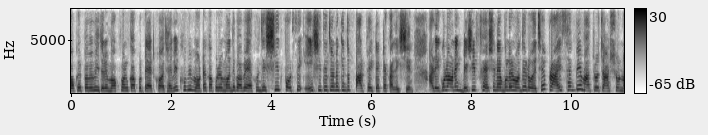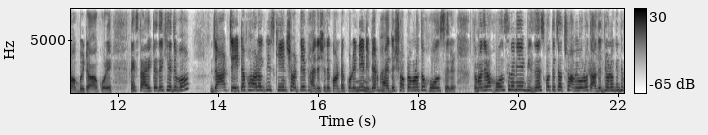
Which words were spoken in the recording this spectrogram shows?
পকেট পাবে, ভিতরে মখমল কাপড়টা অ্যাড করা থাকবে। খুবই মোটা কাপড়ের মধ্যে পাবে। এখন যে শীত পড়ছে, এই শীতের জন্য কিন্তু পারফেক্ট একটা কালেকশন আর এগুলো অনেক বেশি ফ্যাশনেবলের মধ্যে রয়েছে। প্রাইস থাকবে মাত্র চারশো নব্বই টাকা করে। নেক্সট আরেকটা দেখিয়ে দেবো। যার যেইটা ভালো লাগবে স্ক্রিনশট দিয়ে ভাইদের সাথে কন্ট্যাক্ট করে নিয়ে নিবে। আর ভাইদের সবটা মূলত হোলসেলের তোমরা যারা হোলসেলে নিয়ে বিজনেস করতে চাচ্ছ আমি বলব তাদের জন্য কিন্তু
